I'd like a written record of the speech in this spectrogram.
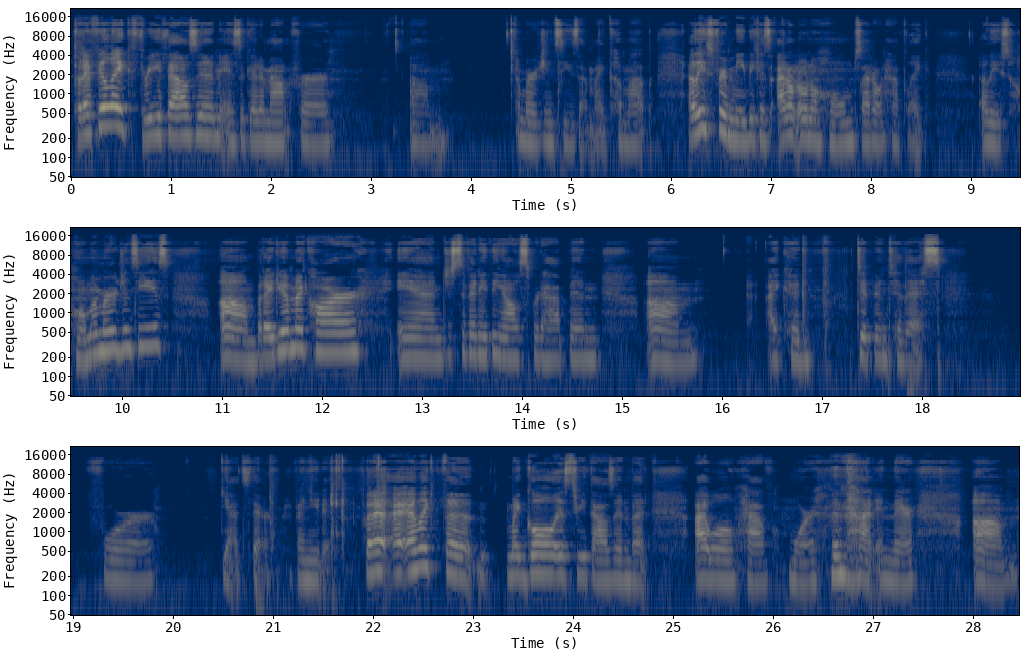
But I feel like 3000 is a good amount for um, emergencies that might come up. At least for me, because I don't own a home, so I don't have like at least home emergencies. Um, but I do have my car and just if anything else were to happen, um, I could dip into this for, yeah, it's there if I need it. But I, I like the, my goal is 3000 but I will have more than that in there um,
